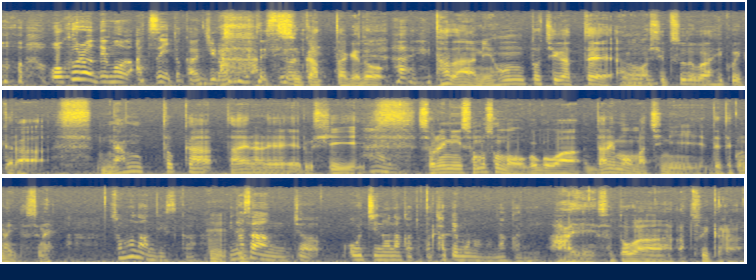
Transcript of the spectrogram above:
お風呂でも暑いと感じる温度ですよね。暑かったけど、はい、ただ日本と違ってあの、うん、湿度が低いからなんとか耐えられるし、はい、それにそもそも午後は誰も街に出てこないんですね。そうなんですか。うん、皆さんじゃあお家の中とか建物の中に。はい外は暑いから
